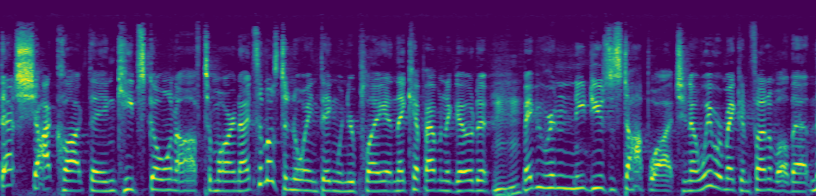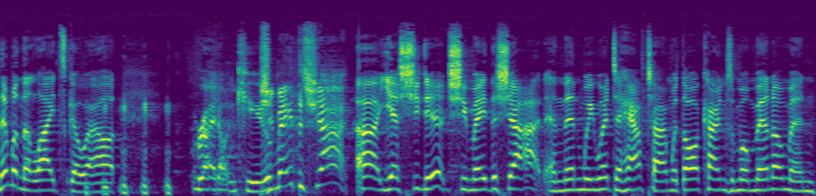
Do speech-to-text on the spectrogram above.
that shot clock thing keeps going off tomorrow night. It's the most annoying thing when you're playing. They kept having to go to Mm-hmm. maybe we're going to need to use a stopwatch. You know, we were making fun of all that. And then when the lights go out, right on cue. She made the shot. Uh, yes, she did. She made the shot. And then we went to halftime with all kinds of momentum and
